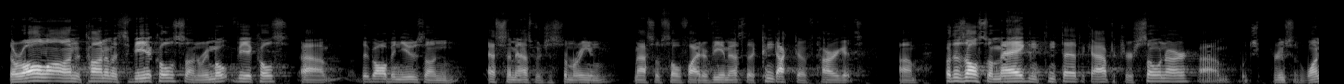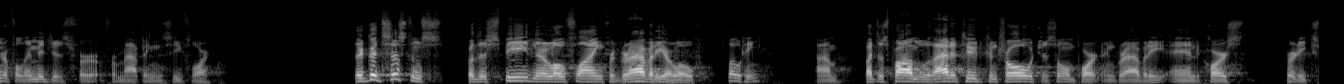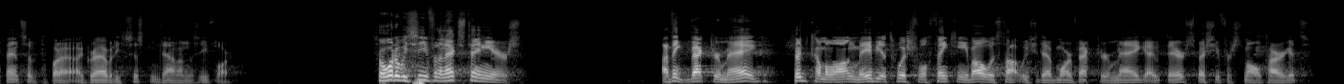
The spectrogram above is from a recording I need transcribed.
They're all on autonomous vehicles, on remote vehicles. Um, they've all been used on SMS, which is submarine massive sulfide, or VMS, they're conductive targets. Um, but there's also MAG and synthetic aperture sonar, um, which produces wonderful images for, for mapping the seafloor. They're good systems for their speed and their low flying for gravity or low floating. Um, but there's problems with attitude control, which is so important in gravity, and of course, pretty expensive to put a, a gravity system down on the seafloor. So what do we see for the next 10 years? I think vector mag should come along. Maybe it's wishful thinking. I've always thought we should have more vector mag out there, especially for small targets.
